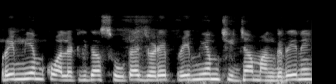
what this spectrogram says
ਪ੍ਰੀਮੀਅਮ ਕੁਆਲਿਟੀ ਦਾ ਸੂਟ ਹੈ, ਜਿਹੜੇ ਪ੍ਰੀਮੀਅਮ ਚੀਜ਼ਾਂ ਮੰਗਦੇ ਨੇ,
